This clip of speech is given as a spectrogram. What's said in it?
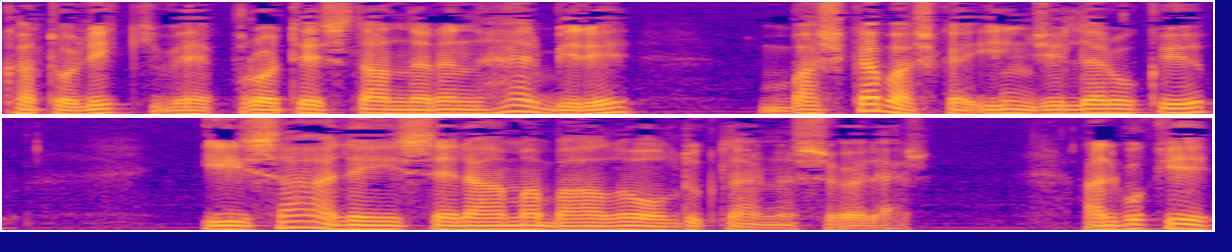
Katolik ve Protestanların her biri başka başka İncil'ler okuyup İsa aleyhisselama bağlı olduklarını söyler. Halbuki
